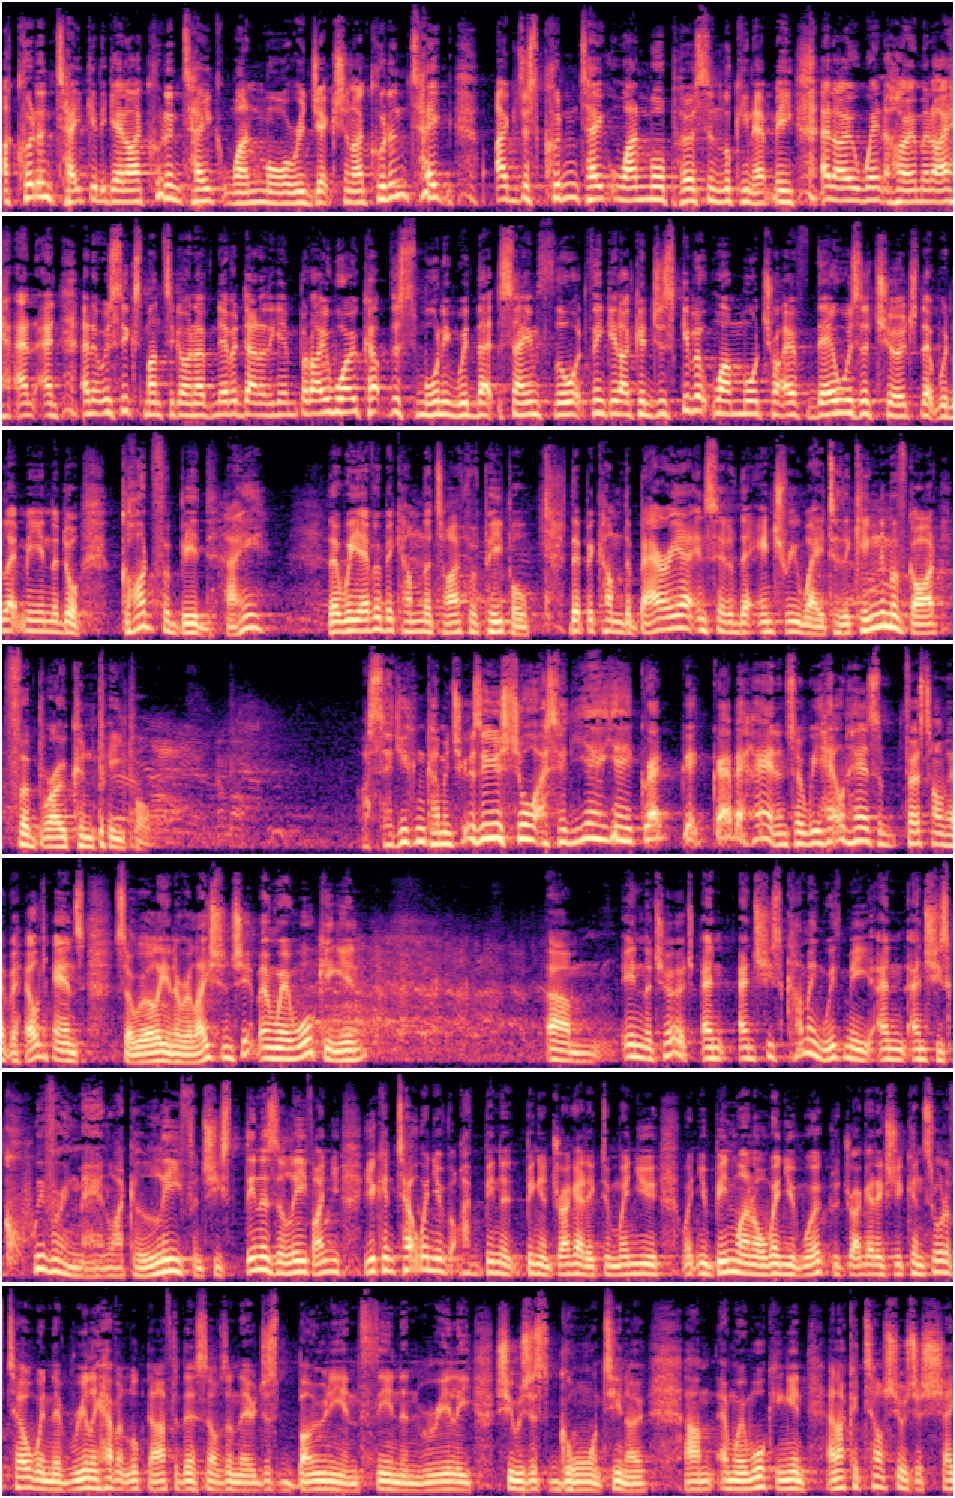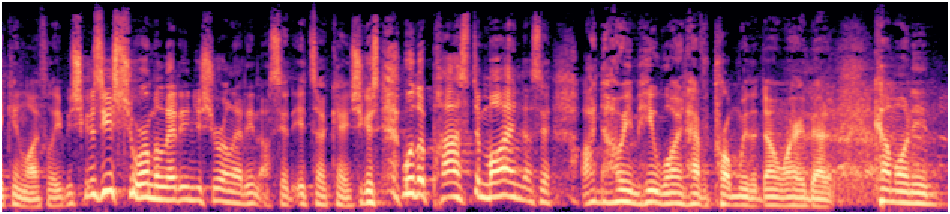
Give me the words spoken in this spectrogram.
I couldn't take it again. I couldn't take one more rejection. I couldn't take, I just couldn't take one more person looking at me. And I went home and I, and, and, and it was six months ago and I've never done it again. But I woke up this morning with that same thought, thinking I could just give it one more try if there was a church that would let me in the door. God forbid, hey? That we ever become the type of people that become the barrier instead of the entryway to the kingdom of God for broken people. I said, You can come in. She goes, Are you sure? I said, Yeah, yeah, grab, grab a hand. And so we held hands, the first time I've ever held hands so early in a relationship, and we're walking in um, in the church, and, and she's coming with me, and, and she's quivering, man, like a leaf, and she's thin as a leaf. And you, you can tell when you've I've been a, being a drug addict, and when, you, when you've been one or when you've worked with drug addicts, you can sort of tell when they really haven't looked after themselves and they're just bony and thin, and really, she was just gaunt, you know. Um, and we're walking in, and I could tell she was just shaking like a leaf. She goes, You sure I'm allowed in? You sure I'm allowed in? I said, It's okay. She goes, Well, the pastor mind. I said, I know him. He won't have a problem with it. Don't worry about it. Come on in.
